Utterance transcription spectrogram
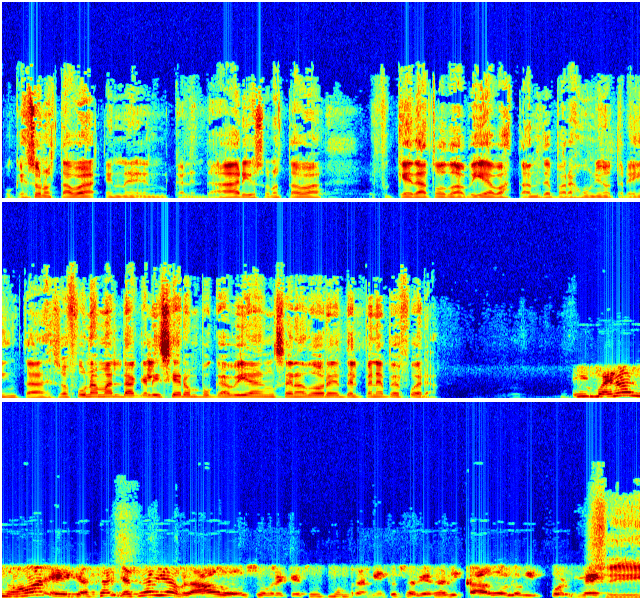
Porque eso no estaba en el calendario, eso no estaba, queda todavía bastante para junio 30. ¿Eso fue una maldad que le hicieron porque habían senadores del PNP fuera? Y Bueno, no, eh, ya, se, ya se había hablado sobre que esos nombramientos se habían radicado los informes. Sí,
